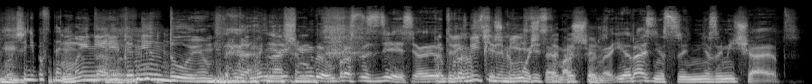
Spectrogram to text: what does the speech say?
Лучше не повторять. Мы не рекомендуем да, Мы не нашим рекомендуем, просто здесь. э, просто потребителям слишком мощная машина. И разницы не замечают э,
